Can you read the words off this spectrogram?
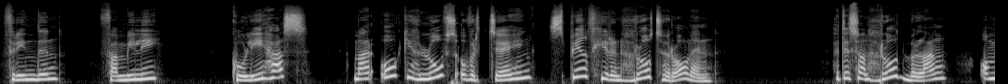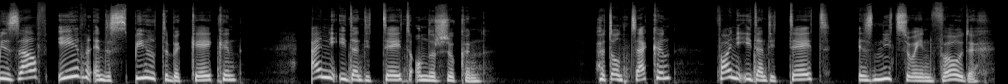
vrienden, familie, collega's maar ook je geloofsovertuiging speelt hier een grote rol in. Het is van groot belang om jezelf even in de spiegel te bekijken en je identiteit te onderzoeken. Het ontdekken van je identiteit is niet zo eenvoudig.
